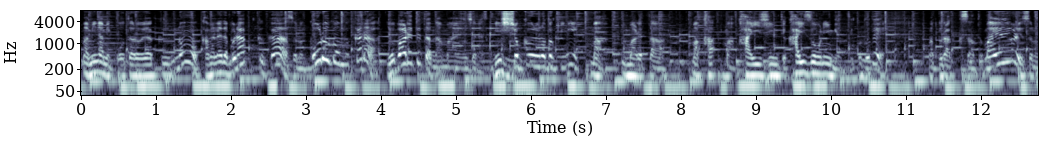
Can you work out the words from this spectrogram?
南光太郎役の仮面ライダーブラックがそのゴルゴムから呼ばれてた名前じゃないですか。日食の時に、まあ、生まれた、まあかまあ、怪人っていう改造人間っていうことで、まあ、ブラックさんと、まあ、いわゆるその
